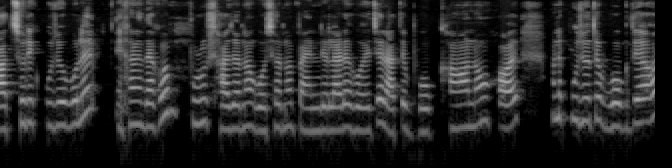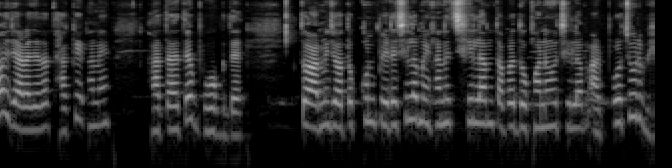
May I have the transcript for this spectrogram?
বাৎসরিক পুজো বলে এখানে দেখো পুরো সাজানো, গোছানো, প্যান্ডেলারে হয়েছে। রাতে ভোগ খাওয়ানো হয়। মানে পুজোতে ভোগ দেওয়া হয়। যারা যারা থাকে এখানে হাতে হাতে ভোগ দেয়। তো আমি যতক্ষণ পেরেছিলাম এখানে ছিলাম তারপরে দোকানেও ছিলাম আর প্রচুর ভিড়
